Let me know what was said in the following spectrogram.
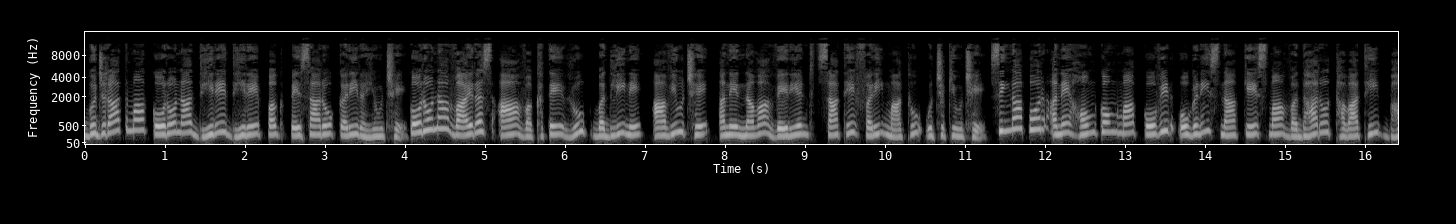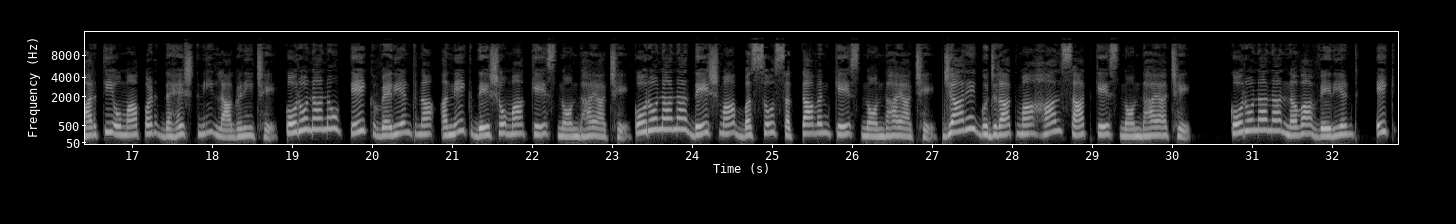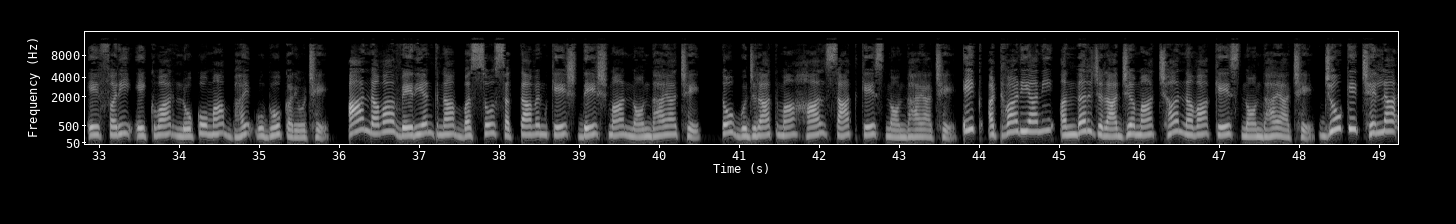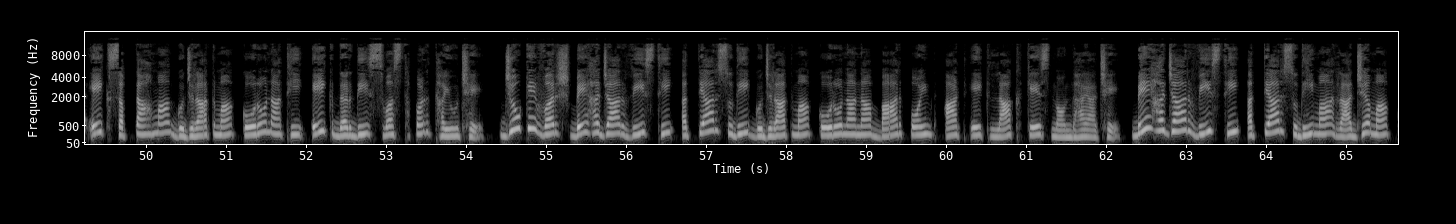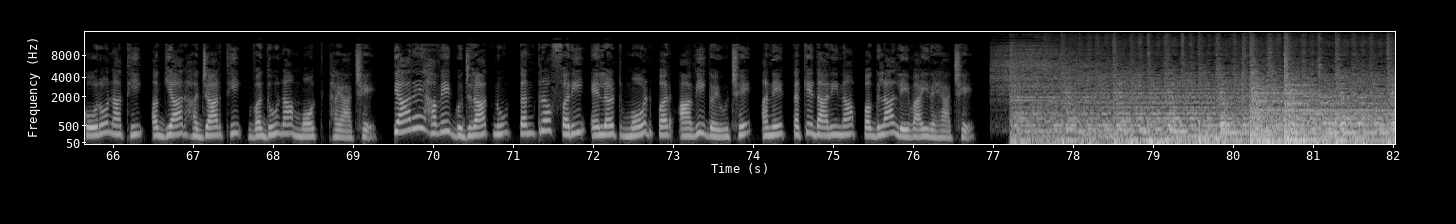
ગુજરાતમાં કોરોના ધીરે ધીરે પગ પેસારો કરી રહ્યું છે. કોરોના વાયરસ આ વખતે રૂપ બદલીને આવ્યું છે અને નવા વેરિયન્ટ સાથે ફરી માથું ઉચક્યું છે. સિંગાપોર અને હોંગકોંગમાં કોવિડ ઓગણીસના કેસમાં વધારો થવાથી ભારતીયોમાં પણ દહેશતની લાગણી છે. કોરોનાનો એક વેરિયન્ટના અનેક દેશોમાં કેસ નોંધાયા છે. કોરોનાના દેશમાં બસો સત્તાવન કેસ નોંધાયા છે. જ્યારે ગુજરાતમાં હાલ સાત કેસ નોંધાયા છે. કોરોનાના નવા વેરિયન્ટ એક એ ફરી એકવાર લોકોમાં ભય ઊભો કર્યો છે. આ નવા વેરિયન્ટના બસો સત્તાવન કેસ દેશમાં નોંધાયા છે, તો ગુજરાતમાં હાલ સાત કેસ નોંધાયા છે. એક અઠવાડિયાની અંદર જ રાજ્યમાં છ નવા કેસ નોંધાયા છે. જો કે છેલ્લા એક સપ્તાહમાં ગુજરાતમાં કોરોનાથી એક દર્દી સ્વસ્થ પણ થયું છે. જો કે વર્ષ બે હજાર વીસથી અત્યાર સુધી ગુજરાતમાં કોરોનાના બાર પોઈન્ટ આઠ એક લાખ કેસ નોંધાયા છે. બે હજાર વીસથી અત્યાર સુધીમાં રાજ્યમાં કોરોનાથી અગિયાર હજારથી વધુના મોત થયા છે. ત્યારે હવે ગુજરાતનું તંત્ર ફરી એલર્ટ મોડ પર આવી ગયું છે અને તકેદારીના પગલાં લેવાઈ રહ્યા છે.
